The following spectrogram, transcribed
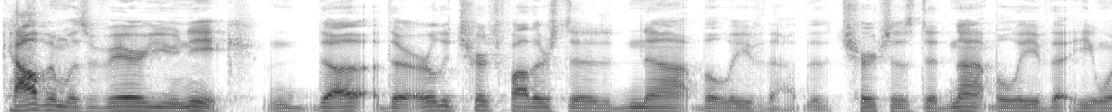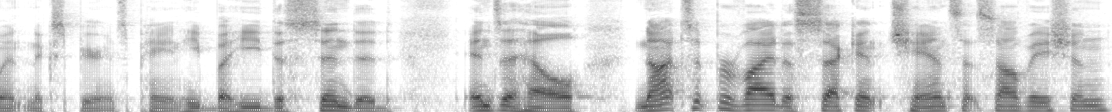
Calvin was very unique. The the early church fathers did not believe that. The churches did not believe that he went and experienced pain. He but he descended into hell not to provide a second chance at salvation,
